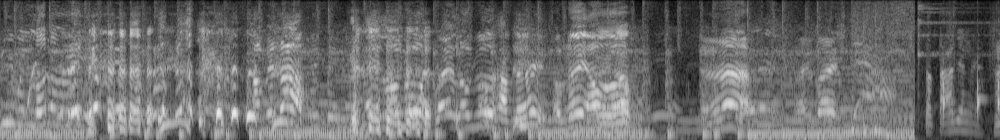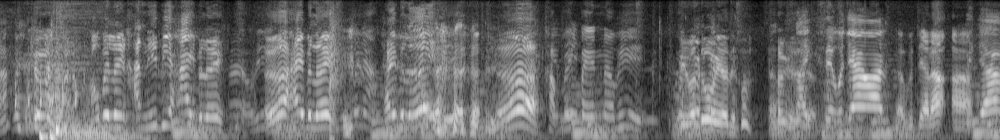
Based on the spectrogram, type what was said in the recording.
นี่มันรถอะไรขับเป็นล่ะลองดูไปลองดูขับเลยขับเลยเอาเอาเออไปไป สตาร์ทยังไงฮะเอาไปเลยคันนี้พี่ให้ไปเลยเออให้ไปเลย ให้ไปเลย เออขับไม่เป็นนะพี่ ปิดประตูปิดประตูใส่เสียบกุญแจก่อนเอากุญแจแล้วอ่าปิดยาง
